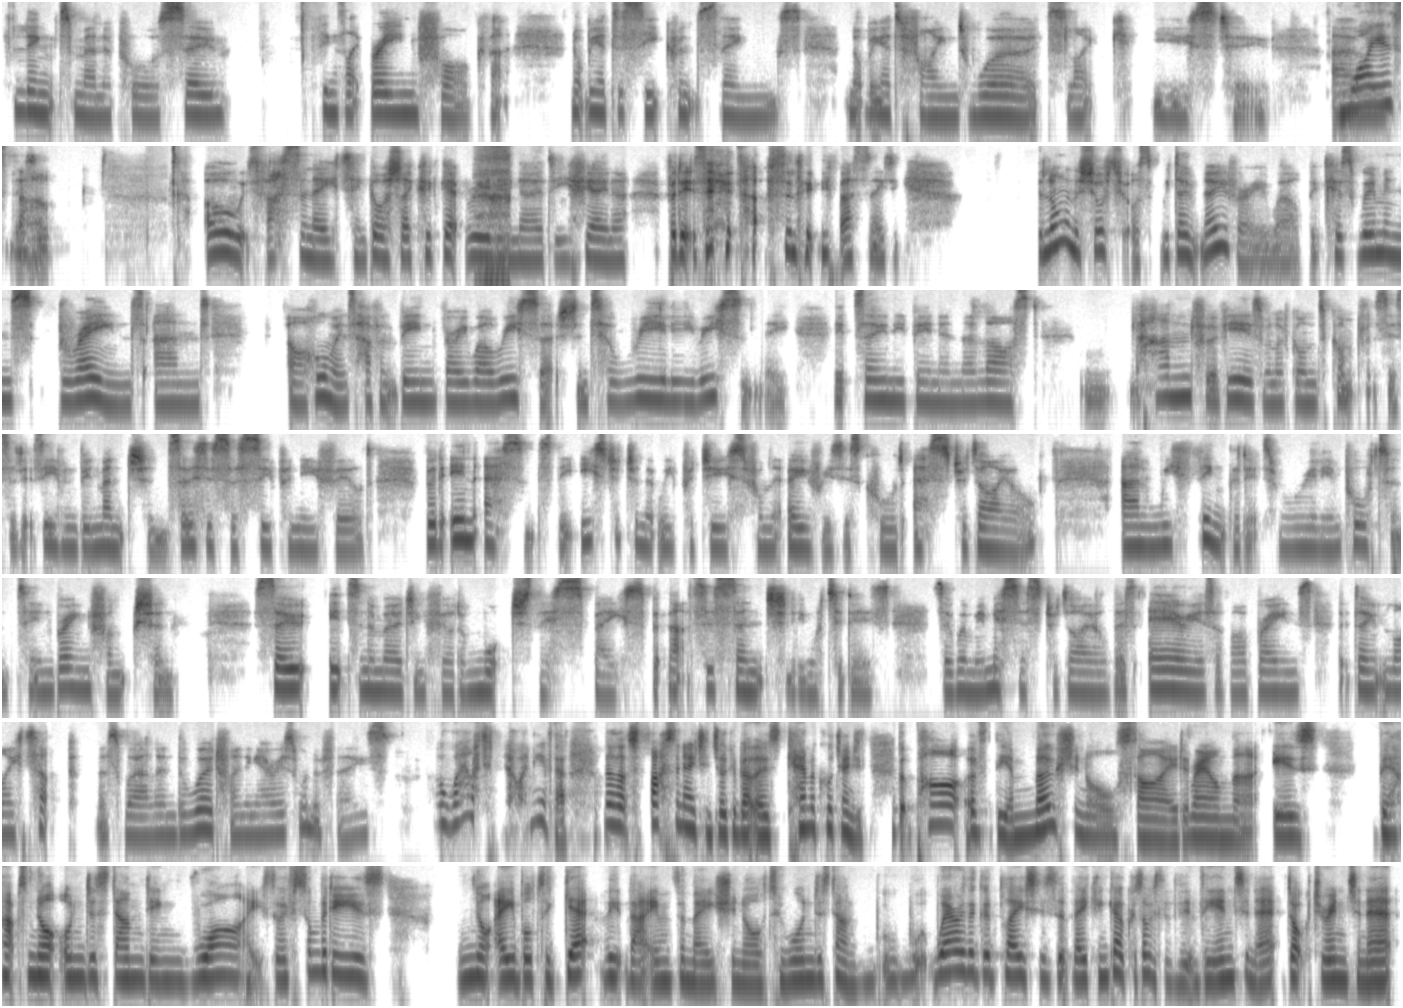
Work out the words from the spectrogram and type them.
linked to menopause. So things like brain fog, that not being able to sequence things, not being able to find words like you used to. Um, Why is that? Oh, it's fascinating. Gosh, I could get really nerdy, Fiona, but it's it's absolutely fascinating the long and the short of it was we don't know very well because women's brains and our hormones haven't been very well researched until really recently. It's only been in the last handful of years when I've gone to conferences that it's even been mentioned. So this is a super new field. But in essence, the estrogen that we produce from the ovaries is called estradiol. And we think that it's really important in brain function. So it's an emerging field and watch this space, but that's essentially what it is. So when we miss estradiol, there's areas of our brains that don't light up as well. And the word finding area is one of those. Oh, wow, I didn't know any of that. No, that's fascinating talking about those chemical changes. But part of the emotional side around that is perhaps not understanding why. So if somebody is not able to get the, that information or to understand where are the good places that they can go? Because obviously the, the, internet doctor internet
